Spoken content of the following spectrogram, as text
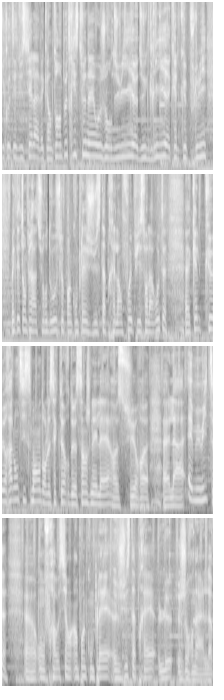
du côté du ciel avec un temps un peu tristounet aujourd'hui, euh, du gris, quelques pluies, mais des températures douces. Le point complet juste après l'info. Et puis sur la route, euh, quelques ralentissements dans le secteur de Saint-Genélaire sur euh, la M8. On fera aussi un point complet juste après le journal.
